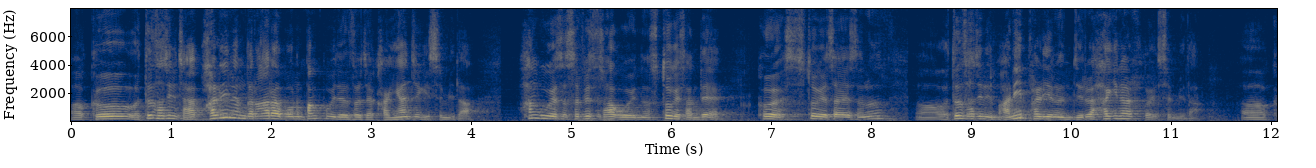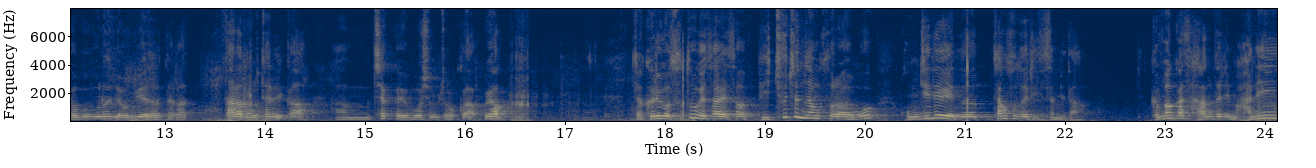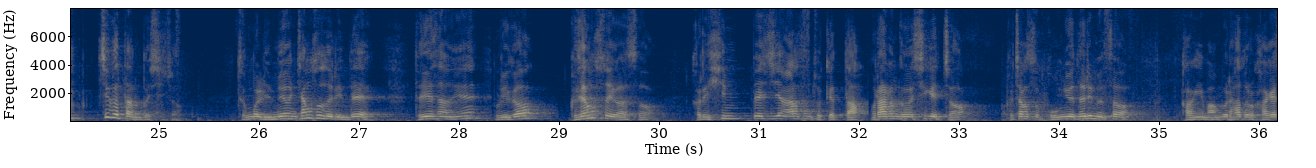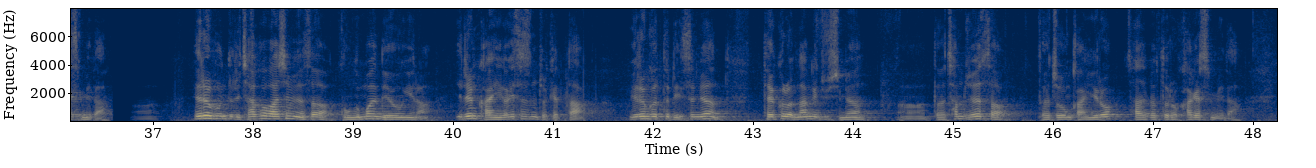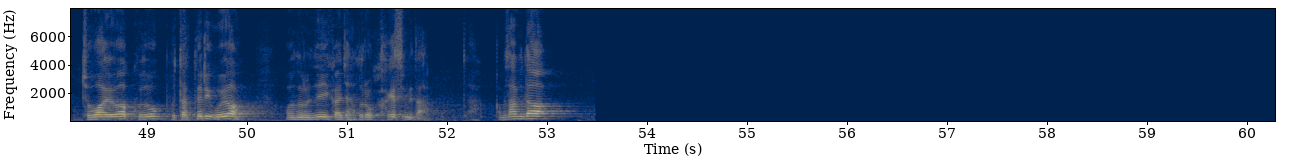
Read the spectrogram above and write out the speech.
어, 그 어떤 사진이 잘 팔리는 걸 알아보는 방법에 대해서 제가 강의한 적이 있습니다. 한국에서 서비스를 하고 있는 스톡 회사인데 그 스톡 회사에서는 어, 어떤 사진이 많이 팔리는지를 확인할 수가 있습니다. 어, 그 부분은 여기 위에서 내가 달아놓을 테니까 음, 체크해 보시면 좋을 것 같고요. 자 그리고 스톡 회사에서 비추천 장소라고 공지되어 있는 장소들이 있습니다. 그만큼 사람들이 많이 찍었다는 것이죠. 정말 유명한 장소들인데 더 이상의 우리가 그 장소에 가서 그런 힘 빼지 않았으면 좋겠다 라는 것이겠죠. 그 장소 공유해 드리면서 강의 마무리하도록 하겠습니다. 어, 여러분들이 작업하시면서 궁금한 내용이나 이런 강의가 있었으면 좋겠다 이런 것들이 있으면 댓글로 남겨주시면 어, 더 참조해서 더 좋은 강의로 찾아뵙도록 하겠습니다. 좋아요와 구독 부탁드리고요. 오늘은 여기까지 하도록 하겠습니다. 자, 감사합니다.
